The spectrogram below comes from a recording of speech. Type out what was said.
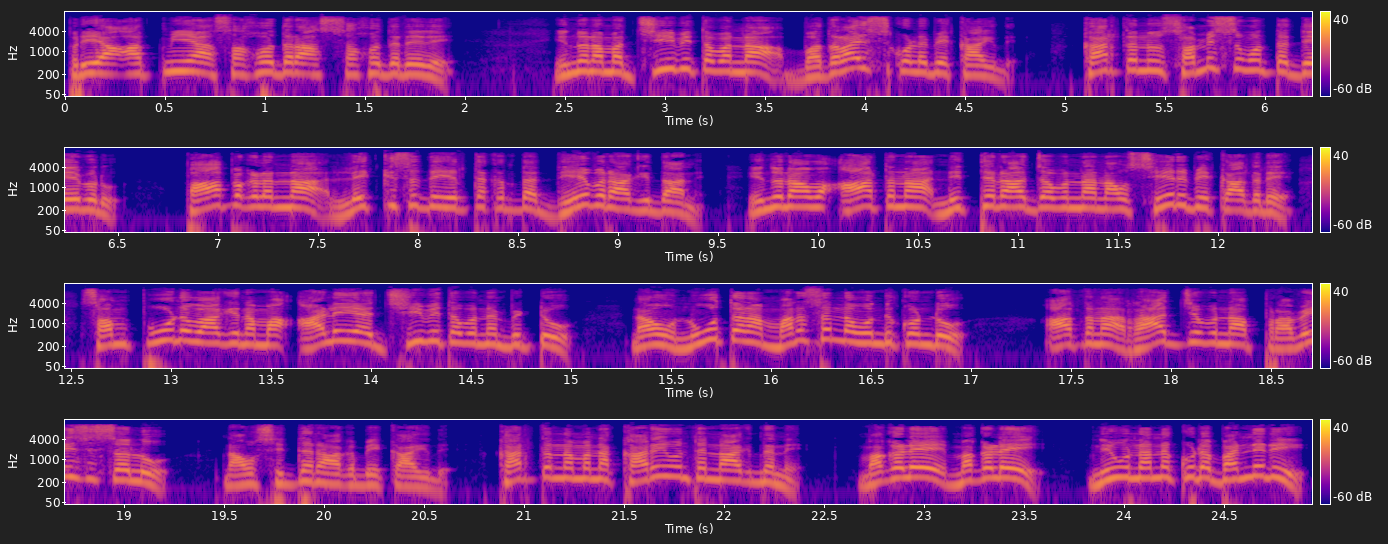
ಪ್ರಿಯ ಆತ್ಮೀಯ ಸಹೋದರ ಸಹೋದರರೇ ಇಂದು ನಮ್ಮ ಜೀವಿತವನ್ನ ಬದಲಾಯಿಸಿಕೊಳ್ಳಬೇಕಾಗಿದೆ. ಕರ್ತನು ಶ್ರಮಿಸುವಂತ ದೇವರು ಪಾಪಗಳನ್ನ ಲೆಕ್ಕಿಸದೇ ಇರತಕ್ಕಂಥ ದೇವರಾಗಿದ್ದಾನೆ. ಇಂದು ನಾವು ಆತನ ನಿತ್ಯ ರಾಜ್ಯವನ್ನ ನಾವು ಸೇರಬೇಕಾದರೆ ಸಂಪೂರ್ಣವಾಗಿ ನಮ್ಮ ಹಳೆಯ ಜೀವಿತವನ್ನ ಬಿಟ್ಟು ನಾವು ನೂತನ ಮನಸ್ಸನ್ನು ಹೊಂದಿಕೊಂಡು ಆತನ ರಾಜ್ಯವನ್ನ ಪ್ರವೇಶಿಸಲು ನಾವು ಸಿದ್ಧರಾಗಬೇಕಾಗಿದೆ. ಕರ್ತ ನಮ್ಮನ್ನ ಕರೆಯುವಂತನಾಗಿದ್ದಾನೆ. ಮಗಳೇ ಮಗಳೇ, ನೀವು ನನ್ನ ಕೂಡ ಬನ್ನಿರಿ.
